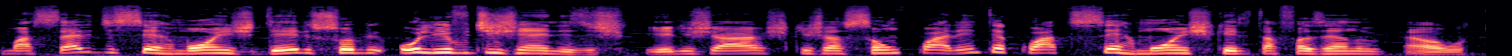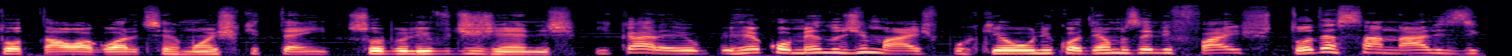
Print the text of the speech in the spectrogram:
uma série de sermões dele sobre o livro de Gênesis. Ele já acho que já são 44 sermões que ele está fazendo, é o total agora de sermões que tem sobre o livro de Gênesis. E cara, eu recomendo demais, porque o Nicodemos ele faz toda essa análise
